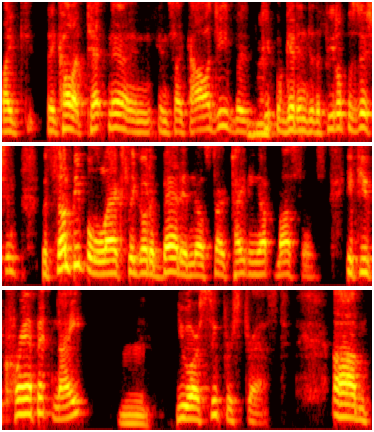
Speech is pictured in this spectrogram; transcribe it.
like they call it tetna in, in psychology, but mm-hmm. people get into the fetal position. But some people will actually go to bed and they'll start tightening up muscles. If you cramp at night, mm. you are super stressed. Um,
